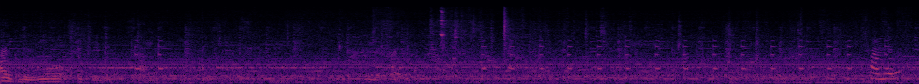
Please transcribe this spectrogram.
長さんバイクもう一ついるさんで最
